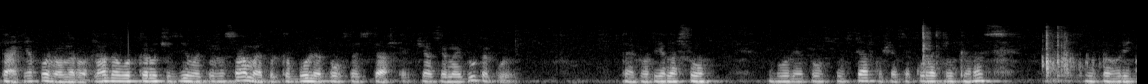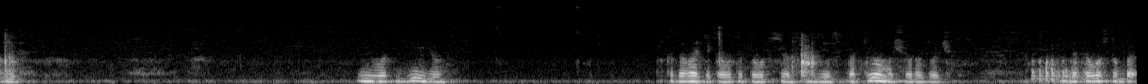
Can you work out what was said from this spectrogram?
Так, я понял, народ. Надо вот, короче, сделать то же самое, только более толстой стяжкой. Сейчас я найду такую. Так, вот я нашел более толстую стяжку. Сейчас аккуратненько раз не повредит. И вот ею. Только давайте-ка вот это вот все здесь протрем еще разочек. для того, чтобы...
